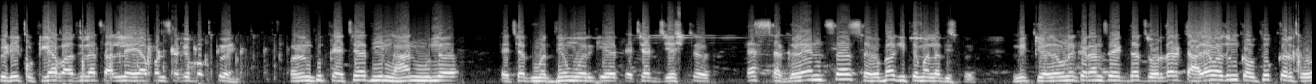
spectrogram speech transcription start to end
पिढी कुठल्या बाजूला चालले हे आपण सगळे बघतोय. परंतु त्याच्यात ही लहान मुलं त्याच्यात मध्यमवर्गीय त्याच्यात ज्येष्ठ त्या सगळ्यांचा सहभाग इथे मला दिसतोय. मी केळवणेकरांचं एकदा जोरदार टाळ्या वाजून कौतुक करतो.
